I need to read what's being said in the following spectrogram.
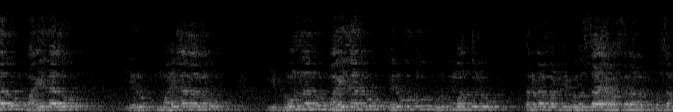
డ్రోన్లను మహిళలు ఎరు మహిళలను ఈ డ్రోన్లను మహిళలు ఎరువులు పురుగు మందులు తరడం వంటి వ్యవసాయ అవసరాల కోసం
